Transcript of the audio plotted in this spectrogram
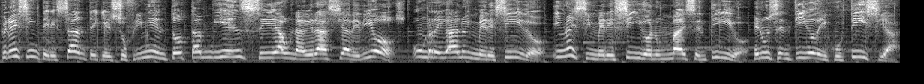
Pero es interesante que el sufrimiento también sea una gracia de Dios, un regalo inmerecido. Y no es inmerecido en un mal sentido, en un sentido de injusticia.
